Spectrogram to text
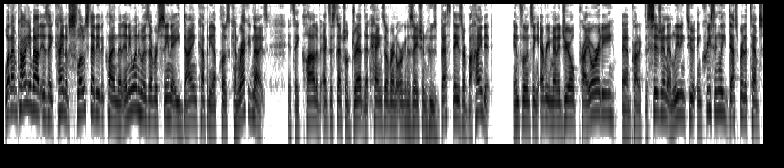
what I'm talking about is a kind of slow, steady decline that anyone who has ever seen a dying company up close can recognize. It's a cloud of existential dread that hangs over an organization whose best days are behind it, influencing every managerial priority and product decision and leading to increasingly desperate attempts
